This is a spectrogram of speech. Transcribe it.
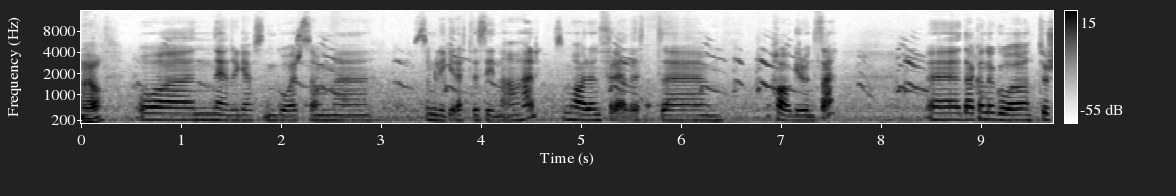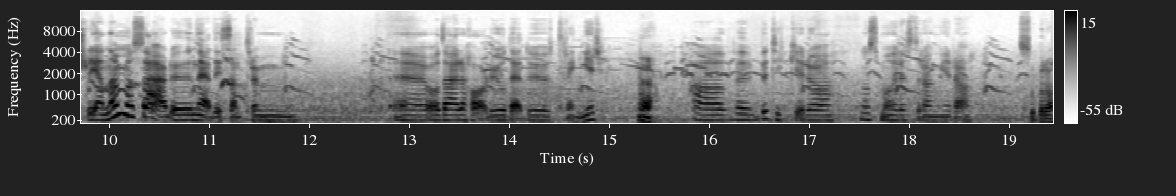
Ja. Og Nedre Gausen gård, som, eh, som ligger rett ved siden av her. Som har en fredet eh, hage rundt seg. Eh, der kan du gå og tusle gjennom, og så er du nede i sentrum. Eh, og der har du jo det du trenger ja. av butikker og noen små restauranter. Og Så bra.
